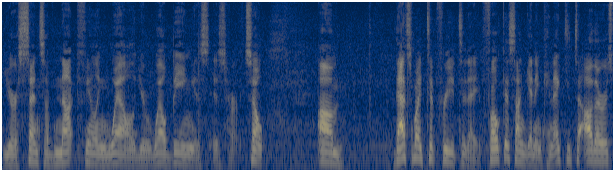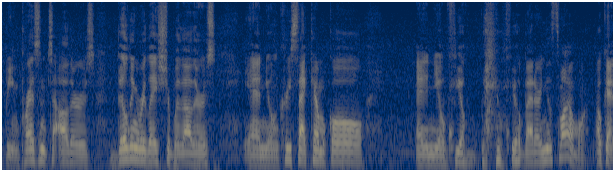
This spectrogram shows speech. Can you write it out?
your sense of not feeling well. Your well-being is is hurt. So um, that's my tip for you today. Focus on getting connected to others, being present to others, building a relationship with others, and you'll increase that chemical and you'll feel you'll feel better and you'll smile more. Okay,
